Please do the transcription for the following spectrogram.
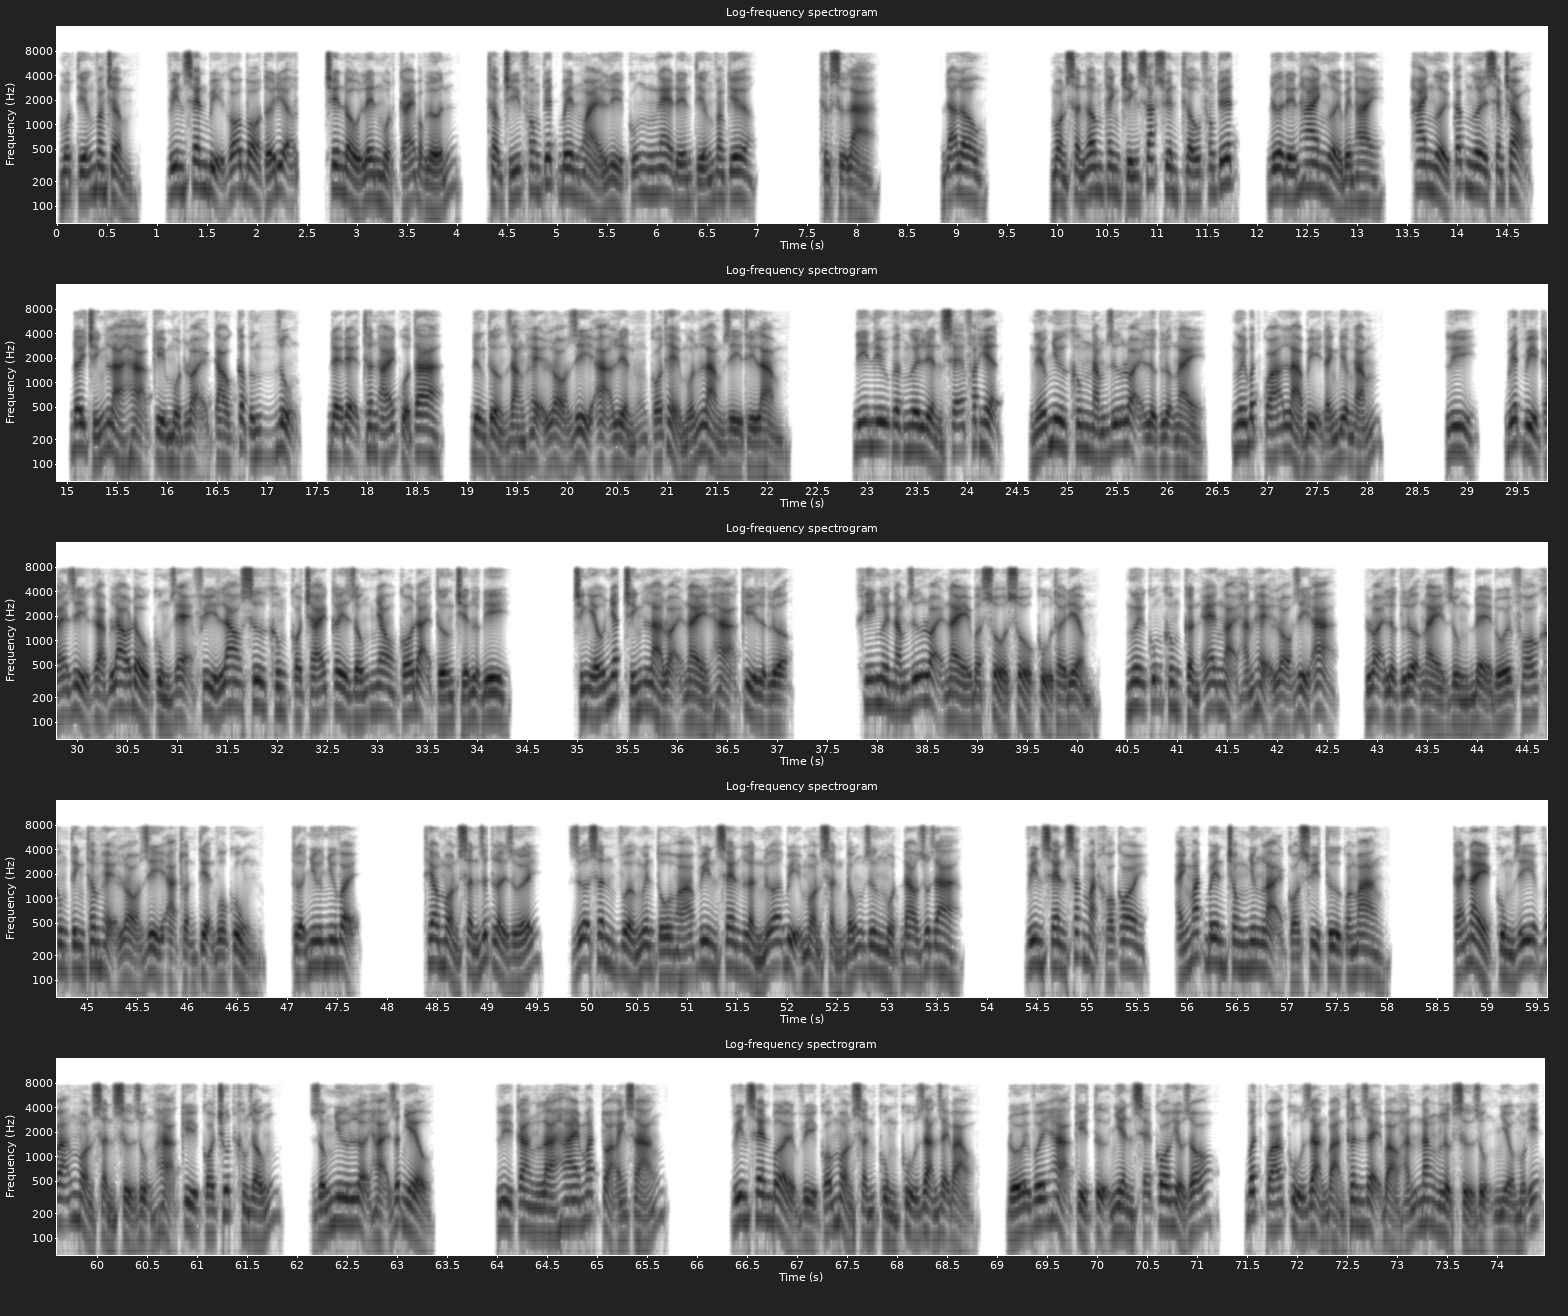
Một tiếng vang trầm, Vincent bị gõ bỏ tới địa, trên đầu lên một cái bọc lớn, thậm chí phong tuyết bên ngoài lì cũng nghe đến tiếng vang kia. Thực sự là đã lâu. Mòn sần âm thanh chính xác xuyên thấu phong tuyết, đưa đến hai người bên hai, hai người các ngươi xem trọng, đây chính là hạ kỳ một loại cao cấp ứng dụng, đệ đệ thân ái của ta, đừng tưởng rằng hệ lọ gì ạ à liền có thể muốn làm gì thì làm. Đi New York ngươi liền sẽ phát hiện, nếu như không nắm giữ loại lực lượng này, ngươi bất quá là bị đánh biếng ngắm. Ly, biết vì cái gì gặp lao đầu cùng rẻ phi lao sư không có trái cây giống nhau có đại tướng chiến lược đi. Chính yếu nhất chính là loại này hạ kỳ lực lượng. Khi ngươi nắm giữ loại này bật sổ sổ cụ thời điểm, ngươi cũng không cần e ngại hắn hệ lọ gì ạ, loại lực lượng này dùng để đối phó không tinh thâm hệ lọ gì ạ thuận tiện vô cùng, tựa như như vậy. Theo mòn sân dứt lời dưới, giữa sân vừa nguyên tố hóa Vincent lần nữa bị mòn sần bỗng dưng một đao rút ra. Vincent sắc mặt khó coi, ánh mắt bên trong nhưng lại có suy tư quan mang. Cái này cùng dĩ vãng mòn sần sử dụng hạ kỳ có chút không giống, giống như lợi hại rất nhiều. Lì càng là hai mắt tỏa ánh sáng. Vincent bởi vì có mòn sần cùng cụ dạn dạy bảo, đối với hạ kỳ tự nhiên sẽ có hiểu rõ, bất quá cụ dạn bản thân dạy bảo hắn năng lực sử dụng nhiều một ít.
